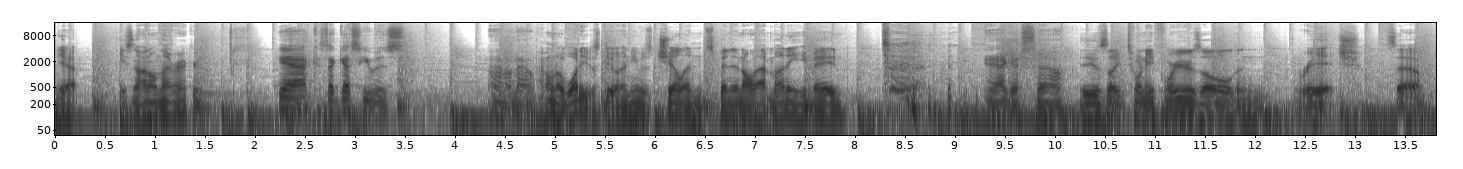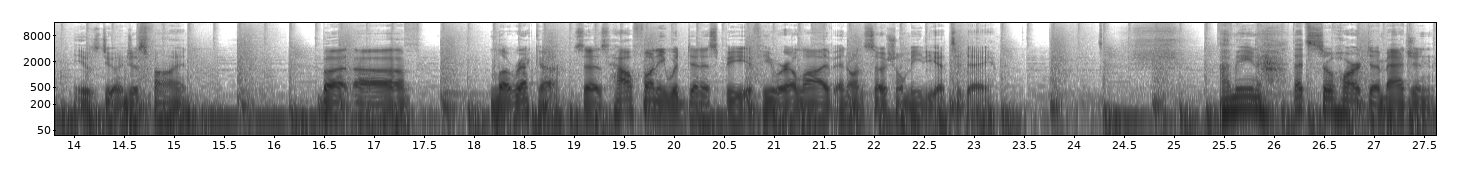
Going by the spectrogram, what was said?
Yep. He's not on that record. Yeah, because I guess he was. I don't know. I don't know what he was doing. He was chilling, spending all that money he made. Yeah, I guess so. He was like 24 years old and rich. So he was doing just fine. But uh, La Reca says, How funny would Dennis be if he were alive and on social media today? I mean, that's so hard to imagine.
